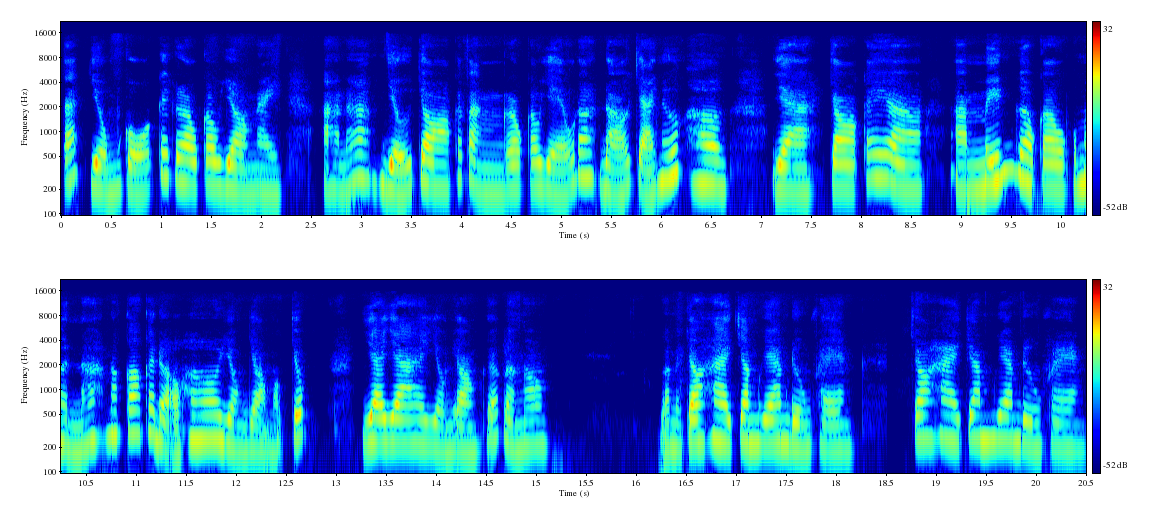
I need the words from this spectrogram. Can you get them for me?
Tác dụng của cái rau câu giòn này à, nó giữ cho cái phần rau câu dẻo đó đỡ chảy nước hơn và cho cái à, à, miếng rau câu của mình á, nó có cái độ hơi giòn giòn một chút dai dai giòn giòn rất là ngon. Rồi mình cho 200g đường phèn cho 200g đường phèn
